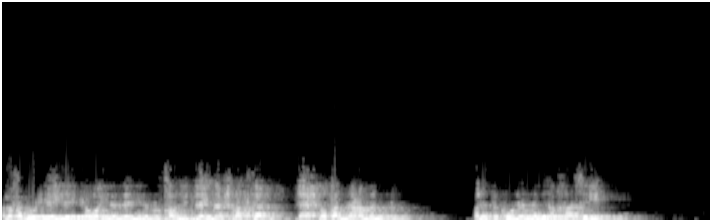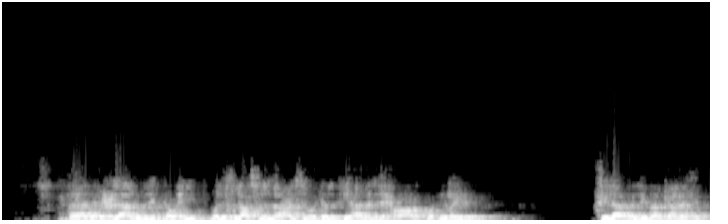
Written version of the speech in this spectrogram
ولقد أوحي إليك وإلى الذين من قبلك لئن أشركت ليحبطن عملك ولتكونن من الخاسرين. فهذا إعلان للتوحيد والإخلاص لله عز وجل في هذا الإحرام وفي غيره. خلافا لما كانت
